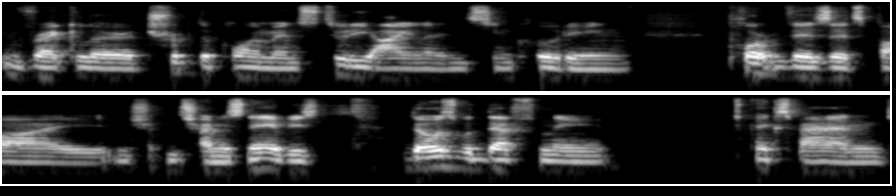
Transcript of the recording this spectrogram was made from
regular troop deployments to the islands, including port visits by Chinese navies, those would definitely expand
